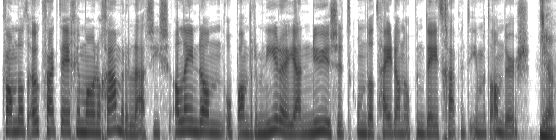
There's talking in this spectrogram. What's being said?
kwam dat ook vaak tegen in monogame relaties. Alleen dan op andere manieren. Ja, nu is het omdat hij dan op een date gaat met iemand anders. Ja.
